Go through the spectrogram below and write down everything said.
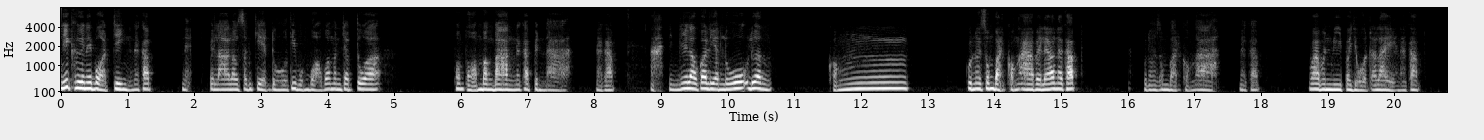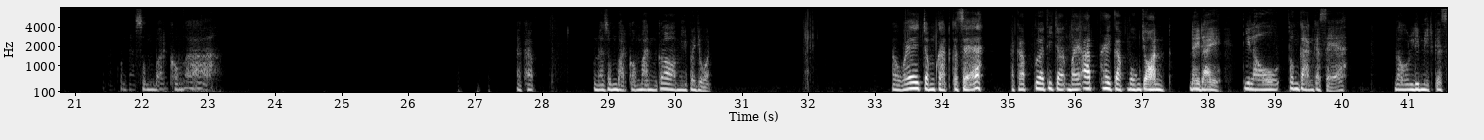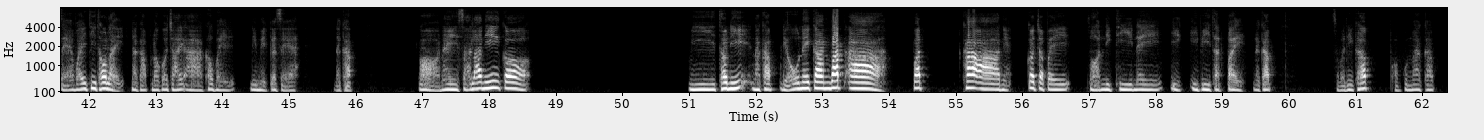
นี่คือในบอร์ดจริงนะครับ เวลาเราสังเกตดูที่ผมบอกว่ามันจะตัวผอมๆบางๆนะครับเป็น R นะครับอะทีนี้เราก็เรียนรู้เรื่องของคุณสมบัติของ R ไปแล้วนะครับ คุณสมบัติของ R นะครับ ว่ามันมีประโยชน์อะไรนะครับ คุณสมบัติของ R นะครับ คุณสมบัติของมันก็มีประโยชน์ เอาไว้จำกัดกระแสนะครับ เพื่อที่จะไบอัสให้กับวงจรใด ๆ ที่เราต้องการกระแส เราลิมิตกระแสไว้ที่เท่าไหร่นะครับ เราก็ใช้ R เข้าไปลิมิตกระแสนะครับก็ในสาระนี้ก็ มีเท่านี้นะครับ เดี๋ยวในการวัด R วัดค่า R เนี่ย ก็จะไปสอนอีกทีในอีก EP ถัดไปนะครับ สวัสดีครับ ขอบคุณมากครับ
